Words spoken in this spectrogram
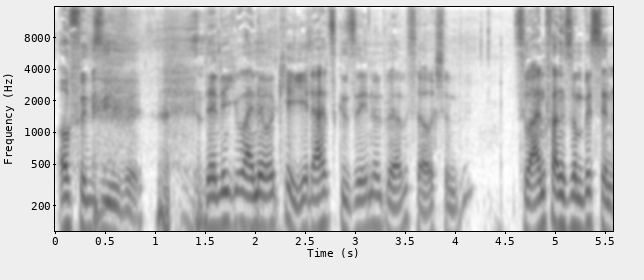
Offensive. Denn ich meine, okay, jeder hat's gesehen und wir haben es ja auch schon zu Anfang so ein bisschen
